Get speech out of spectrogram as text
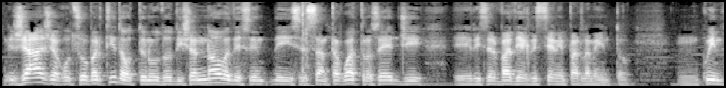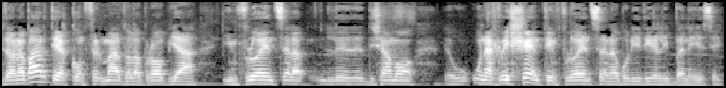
Jaja col suo partito ha ottenuto 19 dei, dei 64 seggi eh, riservati ai cristiani in Parlamento. Mm, quindi da una parte ha confermato la propria influenza, la, le, diciamo una crescente influenza nella politica libanese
